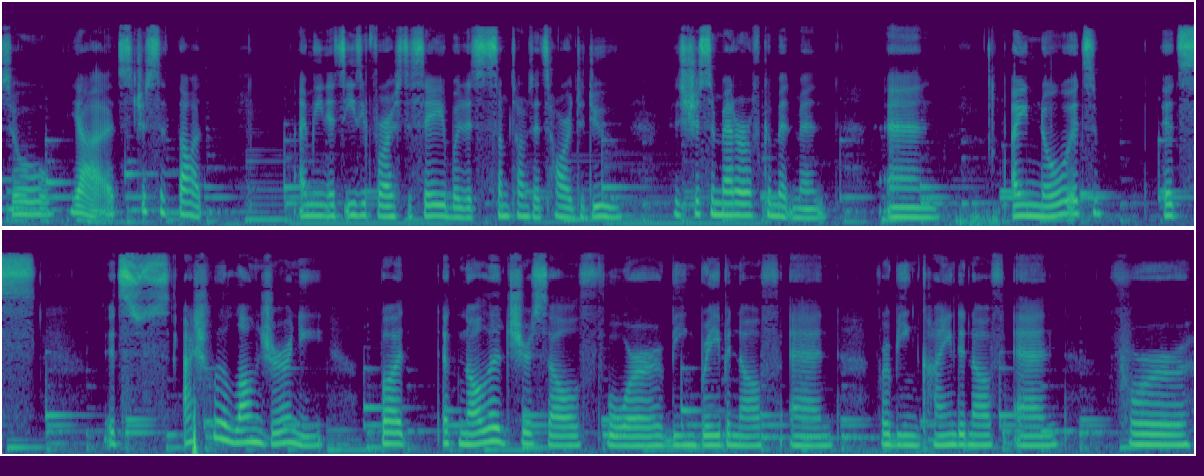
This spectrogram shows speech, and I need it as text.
So, yeah, it's just a thought. I mean, it's easy for us to say, but it's sometimes it's hard to do. It's just a matter of commitment. And I know it's it's it's actually a long journey, but acknowledge yourself for being brave enough and for being kind enough and for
